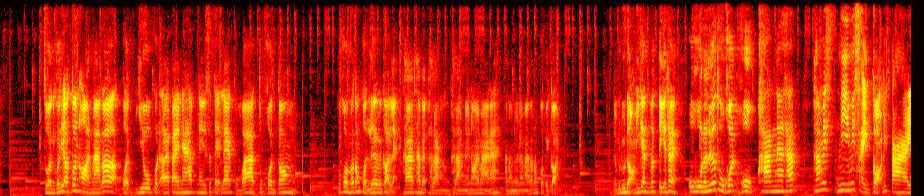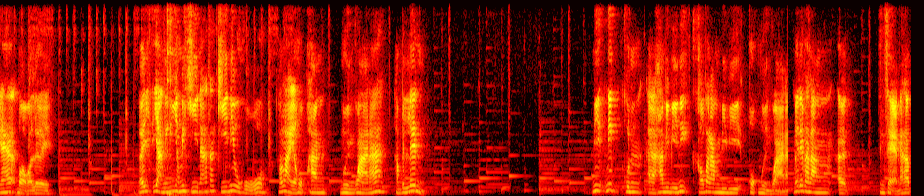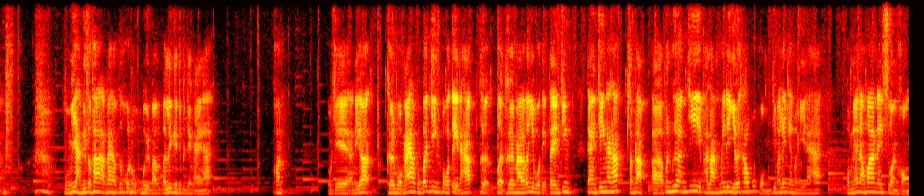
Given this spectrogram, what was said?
ส่วนคนที่เอาต้นอ่อนมาก็กดยูกดอะไรไปนะครับ ในสเตจแรกผมว่าทุกคนต้อง ทุกคนก็ต้องกดเลือกไว้ก่อนแหละ ถ้าถ้าแบบพลังพลังน้อยๆมานะพลังน้อยๆมาก็ต้องกดไปก่อนเดี๋ยวมาดูดอกนี้กันว่าตีกันเท่าไหร่โอ้โหเราเลือกถูกคนหกพันนะครับ ถ้าไม่นี่ไม่ใส่เกาะนี่ตายนะฮะบอกก่อนเลย แล้วอย่างหนึ่งที่ยังไม่คีนะ ถ้าคีนี่โอ้โห เท่าไหร่อะหกพันหมื่นกว่านะทำเป็นเล่น นี่นี่คุณอ่าฮาบีบีนี่เขาพลังบีบีหกหมื่นกว่านะ ไม่ได้พลังเอ่อถึงแสนนะครับ ผมไม่อยากดูสภาพนะครับทุกคนหกหมื่นมามาเล่นกันจะเป็นยังไงนะฮะคอนโอเค อันนี้ก็เทิร์นผมนะครับผมก็ยิงปกตินะครับเทิร์นเปิดเทิร์นมาแล้วก็ยิงปกติแต่จริงๆ แต่จริงๆนะครับสำหรับเอ่อเพื่อนๆที่พลังไม่ได้เยอะเท่าพวกผมที่มาเล่นกันวันนี้นะฮะผมแนะนำว่าในส่วนของ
